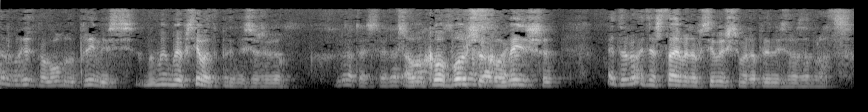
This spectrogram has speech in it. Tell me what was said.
Это же говорит по поводу примесь. Мы, мы, мы все в этой примеси живем. Ну, то есть, а у кого больше, у кого меньше. Это давайте оставим это Всевышнему на примеси разобраться.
